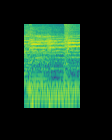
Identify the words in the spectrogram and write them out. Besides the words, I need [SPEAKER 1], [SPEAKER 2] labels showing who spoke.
[SPEAKER 1] Bye.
